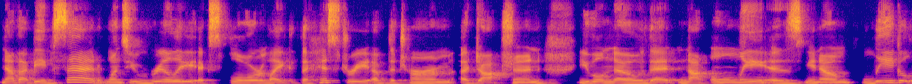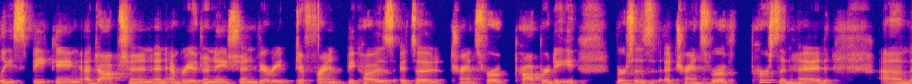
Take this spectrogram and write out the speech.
Now that being said, once you really explore like the history of the term adoption you will know that not only is, you know, legally speaking, adoption and embryo donation very different because it's a transfer of property versus a transfer of personhood. Um,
